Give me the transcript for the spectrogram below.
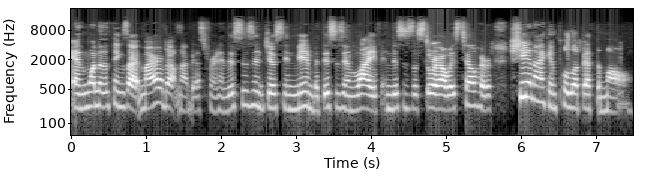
and one of the things i admire about my best friend and this isn't just in men but this is in life. And this is the story i always tell her she and i can pull up at the mall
